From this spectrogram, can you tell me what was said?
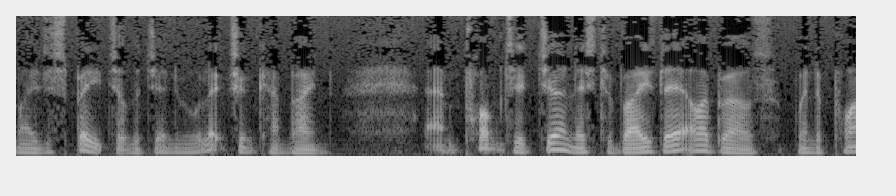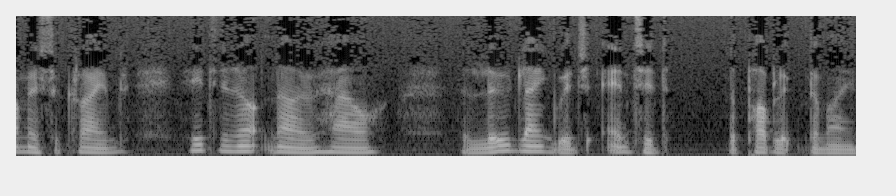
major speech of the general election campaign and prompted journalists to raise their eyebrows when the Prime Minister claimed he did not know how the lewd language entered the public domain.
